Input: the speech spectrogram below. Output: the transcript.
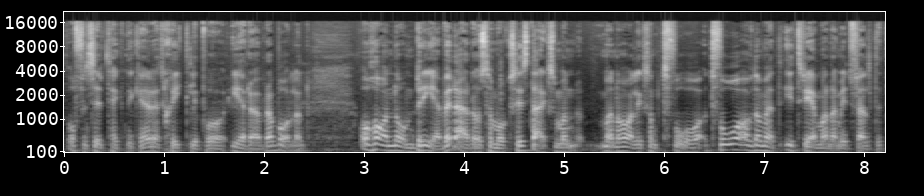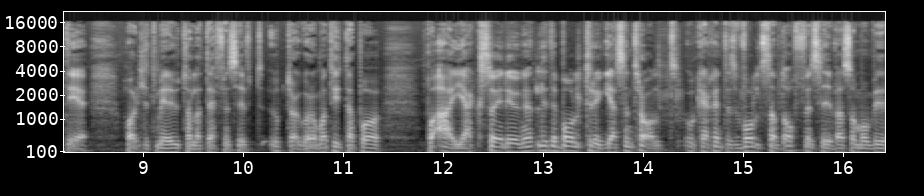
offensiv tekniker, han är rätt skicklig på att erövra bollen. Och ha någon bredvid där då som också är stark. Så man, man har liksom två, två av de här i tremannamittfältet, är, har ett lite mer uttalat defensivt uppdrag. Och om man tittar på, på Ajax så är det ju lite bolltrygga centralt och kanske inte så våldsamt offensiva som om vi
